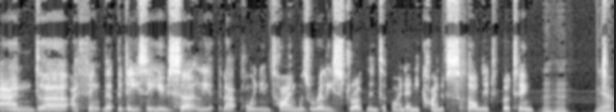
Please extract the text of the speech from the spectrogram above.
And uh, I think that the DCU, certainly at that point in time, was really struggling to find any kind of solid footing. Mm-hmm. Yeah.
